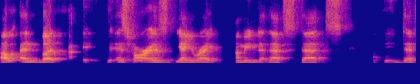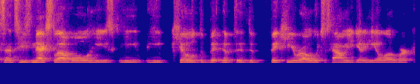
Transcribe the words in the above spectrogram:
I, and but uh, as far as yeah, you're right. I mean that that's that's that's that's he's next level. He's he he killed the big the, the, the big hero, which is how you get a heel over.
